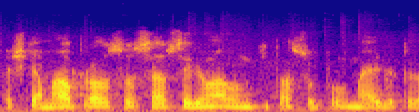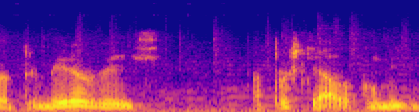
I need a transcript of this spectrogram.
Acho que a maior prova social seria um aluno que passou por média pela primeira vez após ter aula comigo.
